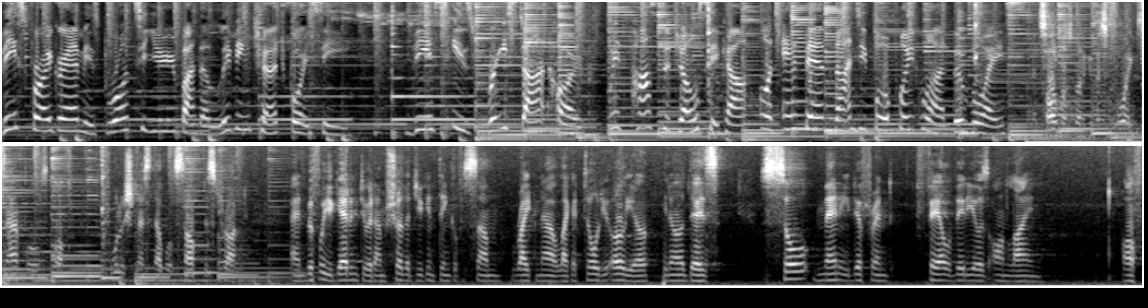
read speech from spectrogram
This program is brought to you by the Living Church Boise. This is Restart Hope with Pastor Joel Sicker on FM 94.1 The Voice. And Solomon's going to give us four examples of foolishness that will self-destruct. And before you get into it, I'm sure that you can think of some right now. Like I told you earlier, you know, there's so many different fail videos online of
